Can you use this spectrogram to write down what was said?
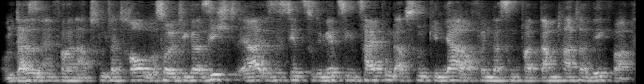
Und das ist einfach ein absoluter Traum aus heutiger Sicht. Ja, es ist jetzt zu dem jetzigen Zeitpunkt absolut genial, auch wenn das ein verdammt harter Weg war.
